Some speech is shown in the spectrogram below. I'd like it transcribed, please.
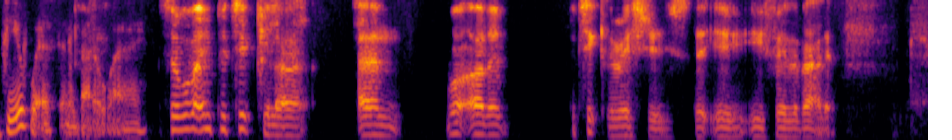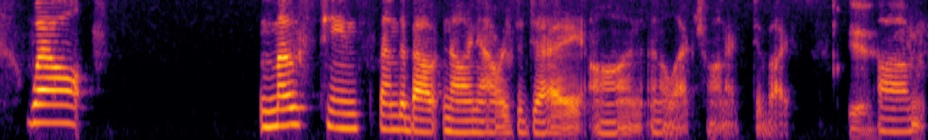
deal with in a better way. So, what in particular, um, what are the particular issues that you, you feel about it? Well, most teens spend about nine hours a day on an electronic device. Yeah. Um,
